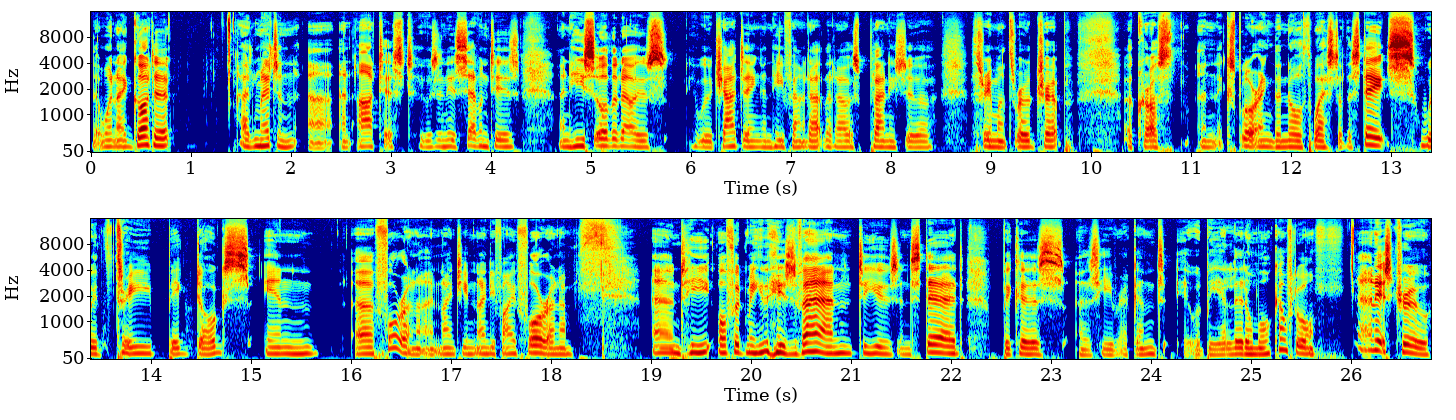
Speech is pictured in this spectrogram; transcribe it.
that when I got it, I'd met an, uh, an artist who was in his 70s and he saw that I was we were chatting and he found out that I was planning to do a three month road trip across and exploring the northwest of the states with three big dogs in a 4Runner, a 1995 4Runner. And he offered me his van to use instead because, as he reckoned, it would be a little more comfortable. And it's true.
